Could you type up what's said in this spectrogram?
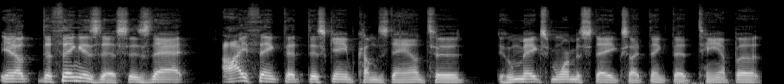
you know, the thing is this: is that I think that this game comes down to who makes more mistakes. I think that Tampa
